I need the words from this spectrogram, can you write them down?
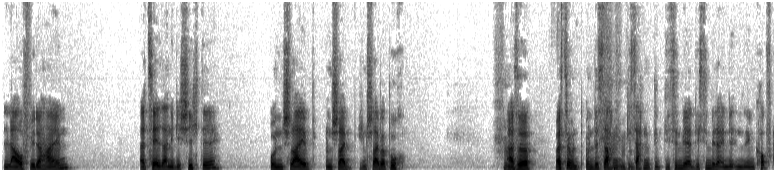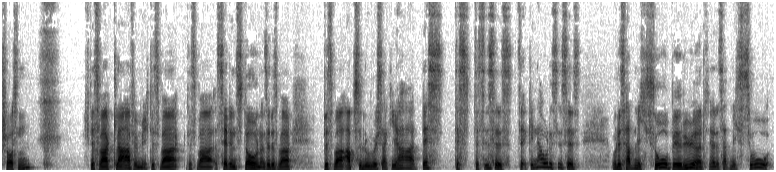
lauf wieder heim erzähl deine Geschichte und schreib, und schreib, und schreib ein Buch. Hm. Also, weißt du, und, und die Sachen, die Sachen, die, die, sind mir, die sind mir da in, in, in, den Kopf geschossen. Das war klar für mich. Das war, das war set in stone. Also das war, das war absolut, wo ich sage, ja, das, das, das ist es. Genau das ist es. Und es hat mich so berührt. Ja, das hat mich so,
